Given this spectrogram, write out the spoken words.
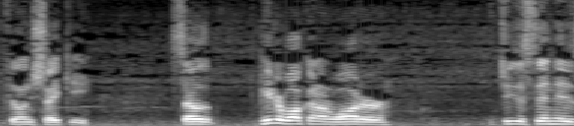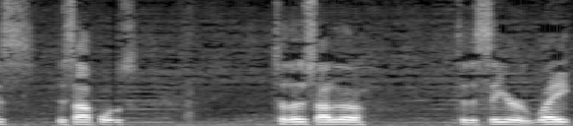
Feeling shaky. So Peter walking on water. Jesus sent his disciples to the other side of the to the sea or lake,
